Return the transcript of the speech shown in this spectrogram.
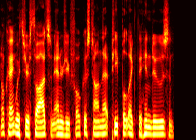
Okay. with your thoughts and energy focused on that. People like the Hindus and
